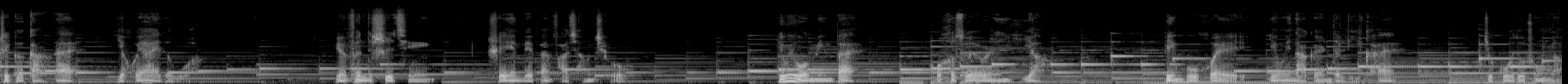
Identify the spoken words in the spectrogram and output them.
这个敢爱也会爱的我。缘分的事情，谁也没办法强求。因为我明白，我和所有人一样，并不会因为哪个人的离开就孤独终老。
